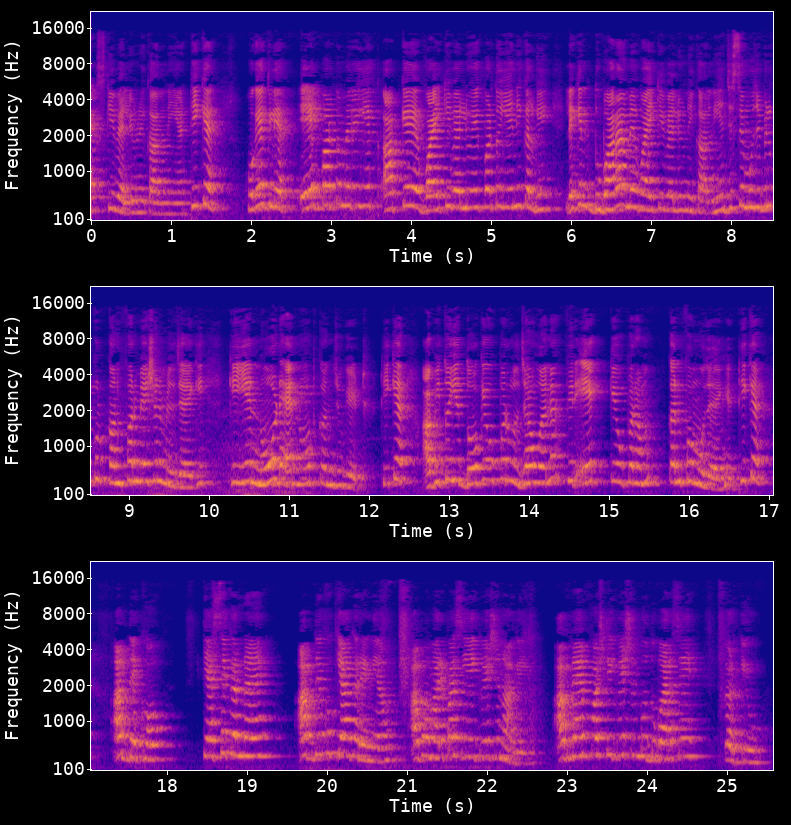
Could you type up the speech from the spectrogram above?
एक्स की वैल्यू निकालनी है, ठीक है? हो गया क्लियर एक बार तो मेरे ये आपके y की वैल्यू एक बार तो ये निकल गई, लेकिन दोबारा हमें y की वैल्यू निकालनी है, जिससे मुझे बिल्कुल कंफर्मेशन मिल जाएगी कि ये नोड है नोट कंजुगेट ठीक है? अभी तो ये दो के ऊपर उलझा हुआ है ना, फिर एक के ऊपर हम कंफर्म हो जाएँगे, ठीक है? अब देखो, कैसे करना है? अब देखो क्या करेंगे हम? अब हमारे पास ये इक्वेशन आ गई। अब मैं फ़र्स्ट इक्वेशन को दोबारा से करती हूँ।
